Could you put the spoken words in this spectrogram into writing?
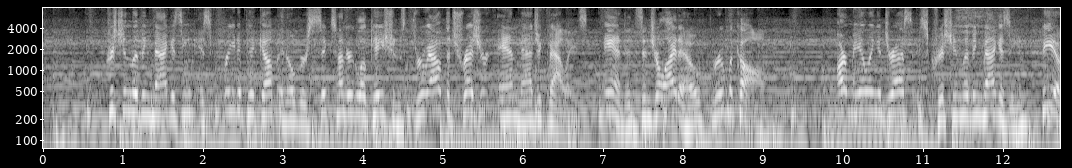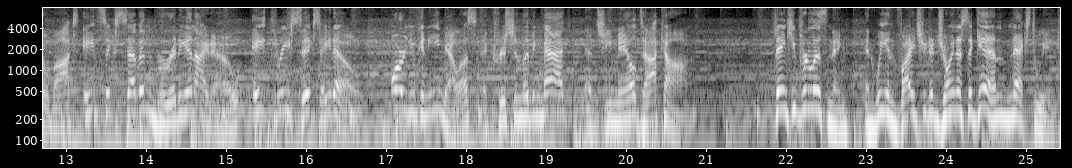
Christian Living Magazine is free to pick up in over 600 locations throughout the Treasure and Magic Valleys and in Central Idaho through McCall. Our mailing address is Christian Living Magazine, P.O. Box 867 Meridian, Idaho 83680. Or you can email us at ChristianLivingMag at gmail.com. Thank you for listening, and we invite you to join us again next week.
